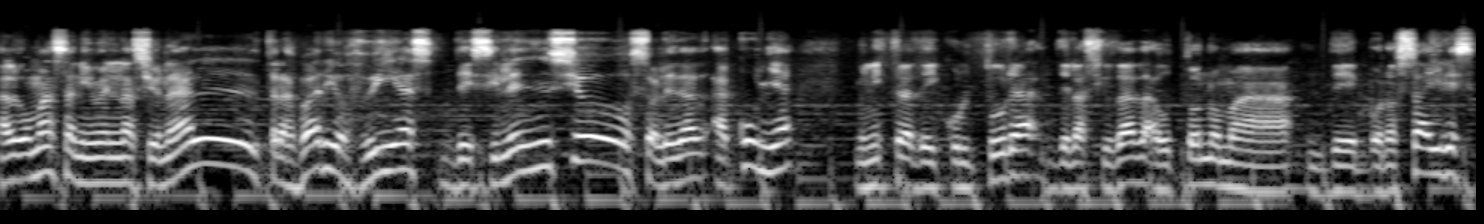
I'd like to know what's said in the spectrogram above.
Algo más a nivel nacional, tras varios días de silencio, Soledad Acuña, ministra de Cultura de la Ciudad Autónoma de Buenos Aires,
